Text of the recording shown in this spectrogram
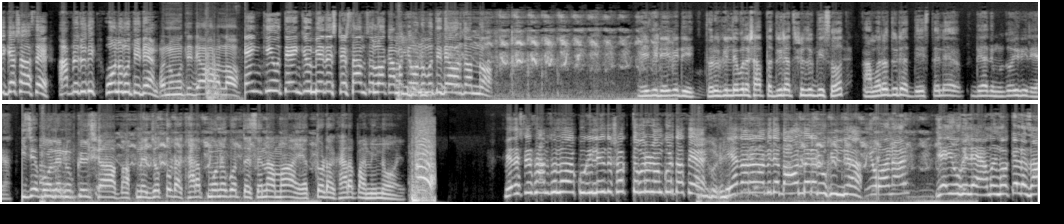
জিজ্ঞাসা আছে? আপনি যদি অনুমতি দেন। অনুমতি দেওয়া হলো। Thank you thank you minister Shamsul Haque আমাকে অনুমতি দেওয়ার জন্য। এই বিডি এই বিডি তোর বলে সপ্তাহ দুই রাত সুযোগ দিছ। আমারও দুই রাত দিস তাহলে দেয়া দিমু দই ফিরে কি যে বলেন উকিল সাহেব আপনি যতটা খারাপ মনে করতেছেন আমা এতটা খারাপ আমি নয়। মেরেস্টে শামসুল কুকিল কিন্তু শক্ত করে রং করতেছে। এ দ্বারা আমি তো উকিল দিয়া এই উহিলে আমার মক্কেলটা যা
